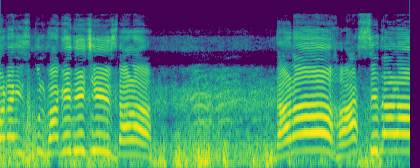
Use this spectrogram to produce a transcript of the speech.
কটা স্কুল ফাঁকিয়ে দিয়েছিস? দাঁড়া। দাঁড়া আসছি দাঁড়া।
